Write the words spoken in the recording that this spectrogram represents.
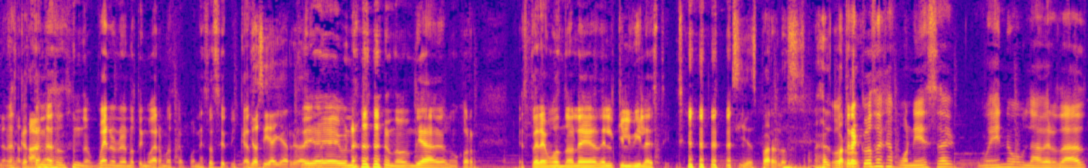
Las Las katanas. katanas. no, bueno, no, no tengo armas japonesas en mi casa. Yo sí, allá arriba. Sí, hay una. hay una. no, un día a lo mejor esperemos no le dé el Kill Bill a este. Sí, es para los. es para Otra los- cosa japonesa, bueno, la verdad,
